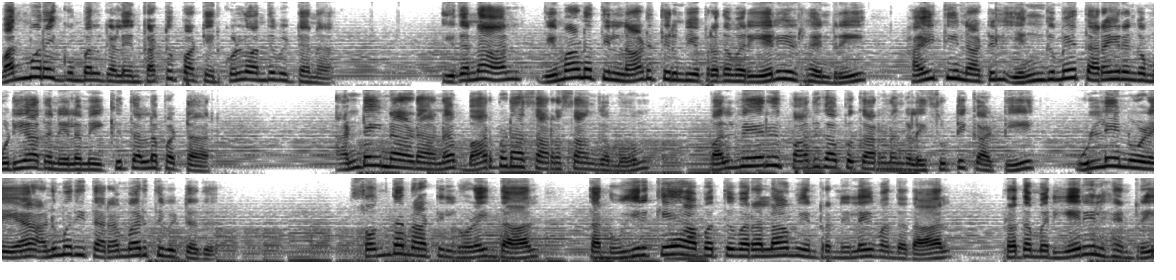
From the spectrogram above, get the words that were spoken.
வன்முறை கும்பல்களின் கட்டுப்பாட்டிற்குள் வந்துவிட்டன. இதனால் விமானத்தில் நாடு திரும்பிய பிரதமர் ஏலியல் ஹென்றி ஹைத்தி நாட்டில் எங்குமே தரையிறங்க முடியாத நிலைமைக்கு தள்ளப்பட்டார். அண்டை நாடான பார்படாஸ் அரசாங்கமும் பல்வேறு பாதுகாப்பு காரணங்களை சுட்டிக்காட்டி உள்ளே நுழைய அனுமதி தர மறுத்துவிட்டது. சொந்த நாட்டில் நுழைந்தால் தன் உயிருக்கே ஆபத்து வரலாம் என்ற நிலை வந்ததால் பிரதமர் ஏரில் ஹென்றி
